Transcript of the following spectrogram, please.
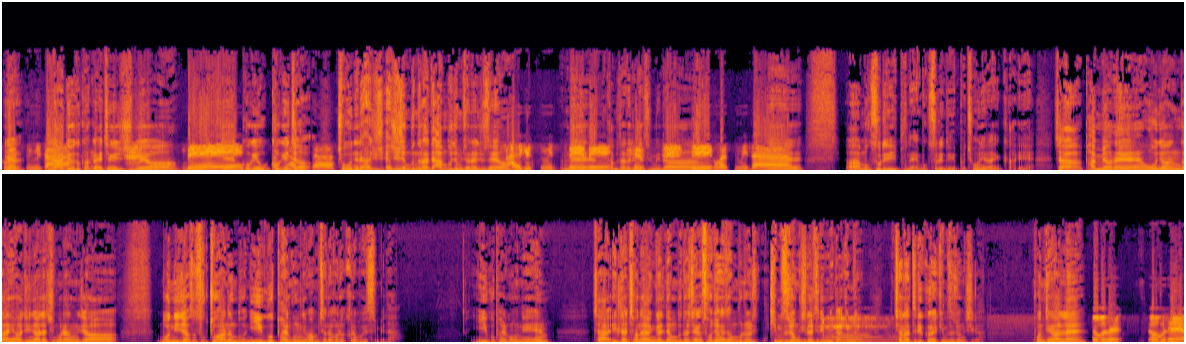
고맙습니다. 예, 라디오도 가까이 청해 주시고요. 네. 예, 거기 거기 저 감사합니다. 좋은 일 해주, 해주신 분들한테 안부 좀 전해주세요. 알겠습니다. 네, 네. 감사드리겠습니다. 네, 고맙습니다. 네. 아, 목소리도 이쁘네. 목소리도 이뻐. 좋은 일 하니까. 예. 자, 반면에 5년간 헤어진 여자친구랑 저, 못 잊어서 속촉하는 분, 2980님 한번 전화 걸어, 걸어보겠습니다. 2980님. 자, 일단 전화 연결된 분들 제가 소정의 선물을 김수정 씨를 드립니다. 김, 전화 드릴 거예요, 김수정 씨가. 본팅 할래? 여보세요? 여보세요?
